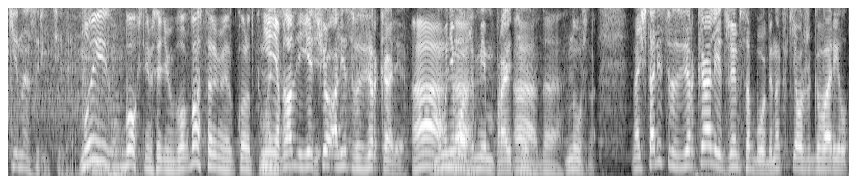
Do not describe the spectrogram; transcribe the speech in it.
кинозрителя. Ну и бог с ним, с этими блокбастерами, коротко. Не, не, подожди, есть еще Алиса в зазеркалье. А, но мы не да. можем мимо пройти. А, да. Нужно. Значит, Алиса в зазеркалье Джеймса Бобина, как я уже говорил,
